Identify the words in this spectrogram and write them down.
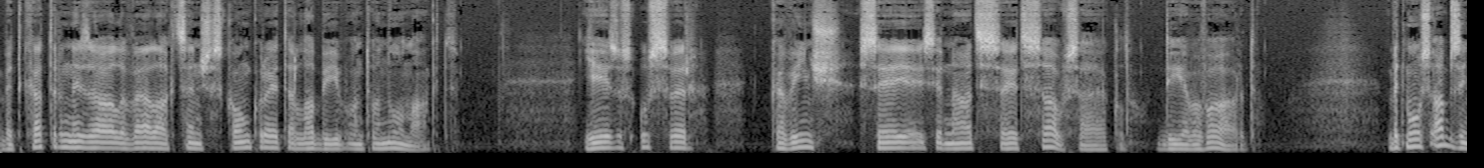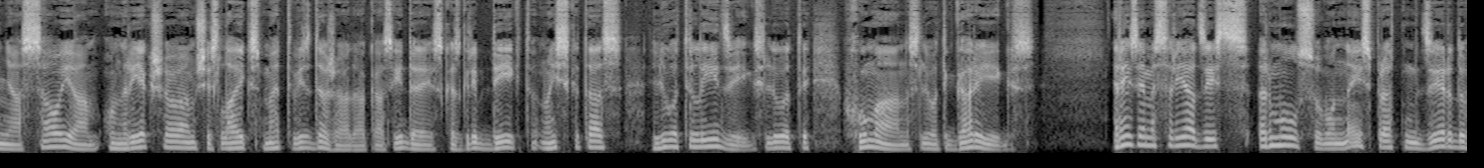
bet katra nezāle vēlāk cenšas konkurēt ar labību un to nomākt. Jēzus uzsver, ka viņš sējējs ir nācis sēt savu sēklu, Dieva vārdu bet mūsu apziņā, saujām un riekšavām šis laiks met visdažādākās idejas, kas grib dīgt un izskatās ļoti līdzīgas, ļoti humānas, ļoti garīgas. Reizēm es arī jāatzīst ar mulsumu un neizpratni dzirdu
